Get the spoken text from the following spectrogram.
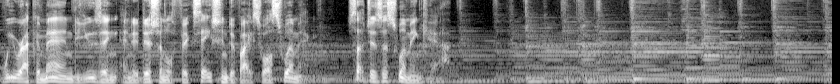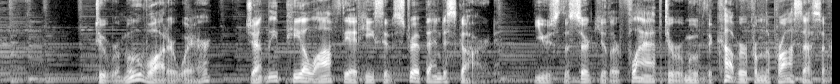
We recommend using an additional fixation device while swimming, such as a swimming cap. To remove WaterWear, gently peel off the adhesive strip and discard. Use the circular flap to remove the cover from the processor.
